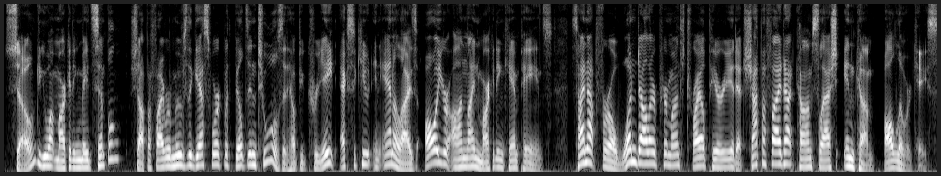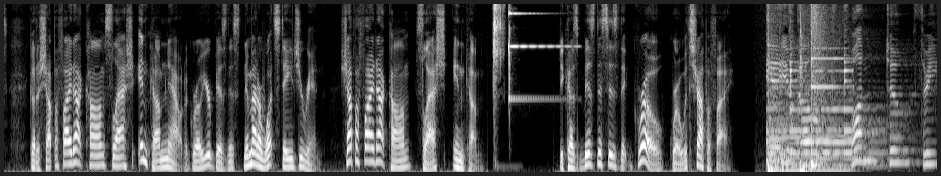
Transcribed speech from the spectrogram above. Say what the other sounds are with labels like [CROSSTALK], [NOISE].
So, do you want marketing made simple? Shopify removes the guesswork with built in tools that help you create, execute, and analyze all your online marketing campaigns. Sign up for a $1 per month trial period at shopify.com slash income, all lowercase. Go to shopify.com slash income now to grow your business no matter what stage you're in. Shopify.com slash income. Because businesses that grow, grow with Shopify. Here you go. One, two, three.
